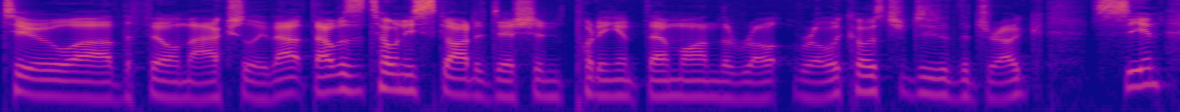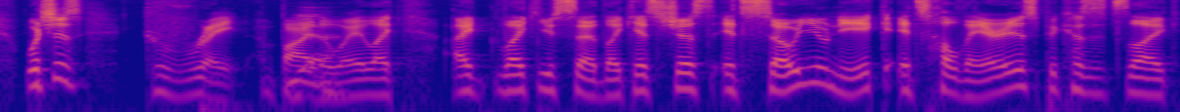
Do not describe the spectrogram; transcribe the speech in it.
to uh, the film. Actually, that that was a Tony Scott addition, putting it, them on the ro- roller coaster due to do the drug scene, which is great. By yeah. the way, like I like you said, like it's just it's so unique. It's hilarious because it's like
